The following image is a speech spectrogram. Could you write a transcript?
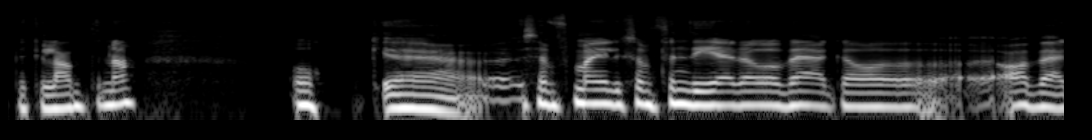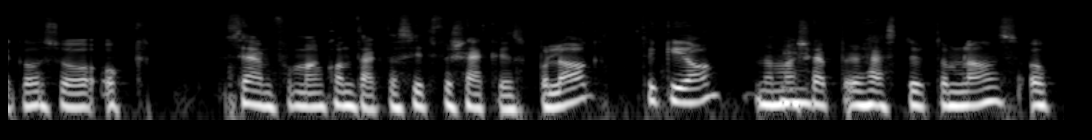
spekulanterna. Och eh, Sen får man ju liksom fundera och väga och avväga och så. Och sen får man kontakta sitt försäkringsbolag, tycker jag, när man Mm. köper häst utomlands. Och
